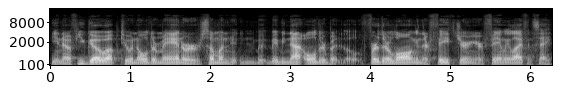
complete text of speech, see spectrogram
you know if you go up to an older man or someone who- maybe not older but further along in their faith journey or family life and say,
